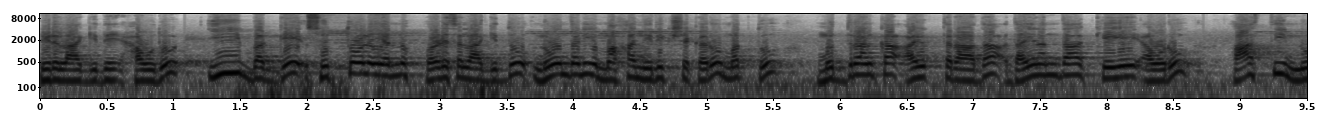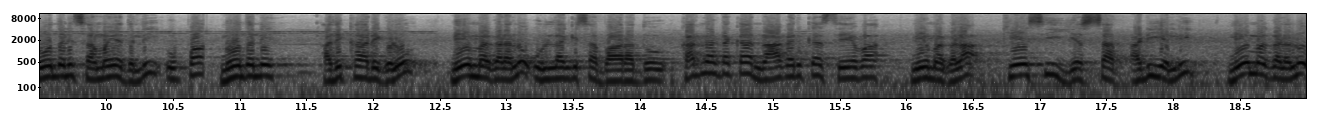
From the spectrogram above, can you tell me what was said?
ನೀಡಲಾಗಿದೆ. ಹೌದು, ಈ ಬಗ್ಗೆ ಸುತ್ತೋಲೆಯನ್ನು ಹೊರಡಿಸಲಾಗಿದ್ದು ನೋಂದಣಿ ಮಹಾನಿರೀಕ್ಷಕರು ಮತ್ತು ಮುದ್ರಾಂಕ ಆಯುಕ್ತರಾದ ದಯಾನಂದ ಕೆಎ ಅವರು ಆಸ್ತಿ ನೋಂದಣಿ ಸಮಯದಲ್ಲಿ ಉಪ ನೋಂದಣಿ ಅಧಿಕಾರಿಗಳು ನಿಯಮಗಳನ್ನು ಉಲ್ಲಂಘಿಸಬಾರದು. ಕರ್ನಾಟಕ ನಾಗರಿಕ ಸೇವಾ ನಿಯಮಗಳ ಕೆಸಿಎಸ್ಆರ್ ಅಡಿಯಲ್ಲಿ ನಿಯಮಗಳನ್ನು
